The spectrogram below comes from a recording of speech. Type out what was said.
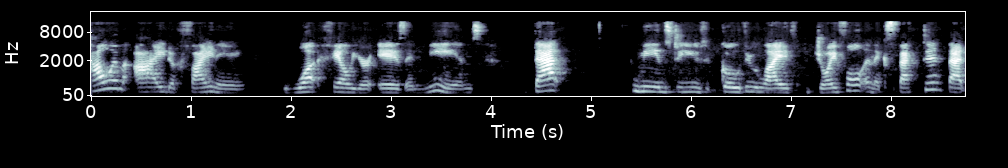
how am I defining what failure is and means? That means do you go through life joyful and expectant that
